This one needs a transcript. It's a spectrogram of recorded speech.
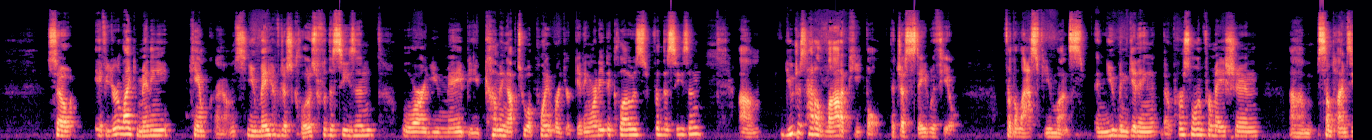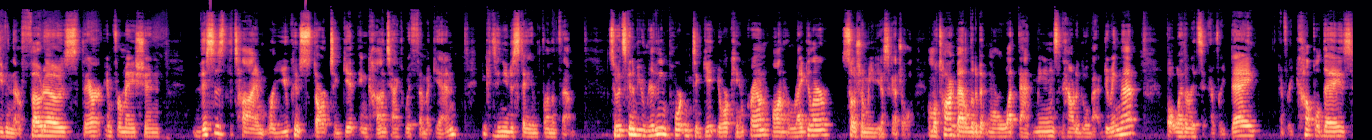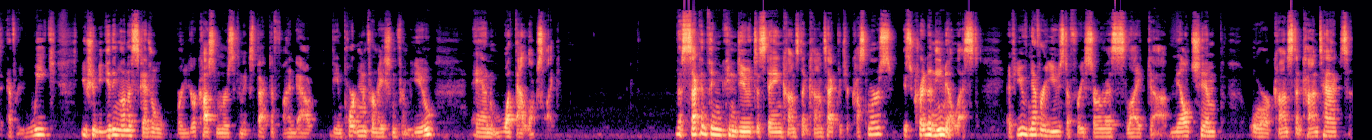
So if you're like many campgrounds, you may have just closed for the season, or you may be coming up to a point where you're getting ready to close for the season. Um, you just had a lot of people that just stayed with you for the last few months. And you've been getting their personal information, um, sometimes even their photos, their information. This is the time where you can start to get in contact with them again and continue to stay in front of them. So it's going to be really important to get your campground on a regular social media schedule. And we'll talk about a little bit more what that means and how to go about doing that. But whether it's every day, every couple days, every week. You should be getting on a schedule where your customers can expect to find out the important information from you and what that looks like. The second thing you can do to stay in constant contact with your customers is create an email list. If you've never used a free service like uh, MailChimp or Constant Contact,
